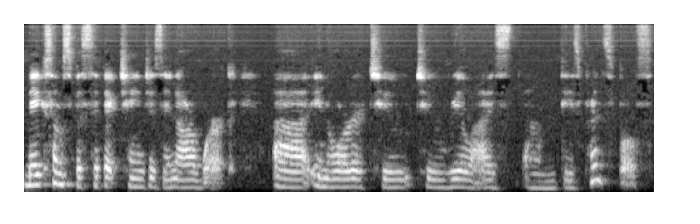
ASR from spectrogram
make some specific changes in our work uh, in order to, to realize um, these principles.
